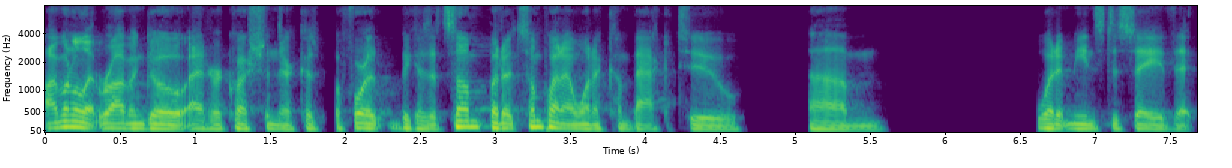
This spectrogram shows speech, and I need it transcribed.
I'm going to let Robin go at her question there because before because at some but at some point I want to come back to um, what it means to say that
